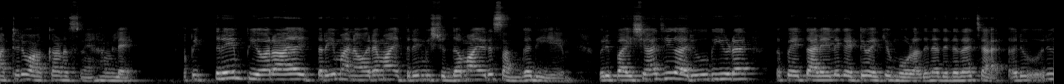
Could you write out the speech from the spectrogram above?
മറ്റൊരു വാക്കാണ് സ്നേഹം അല്ലേ അപ്പൊ ഇത്രയും പ്യുവറായ ഇത്രയും മനോഹരമായ ഇത്രയും വിശുദ്ധമായ ഒരു സംഗതിയെ ഒരു പൈശാചിക അരൂപിയുടെ തലയിൽ കെട്ടി വയ്ക്കുമ്പോൾ അതിന് അതിന്റെതായ ഒരു ഒരു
